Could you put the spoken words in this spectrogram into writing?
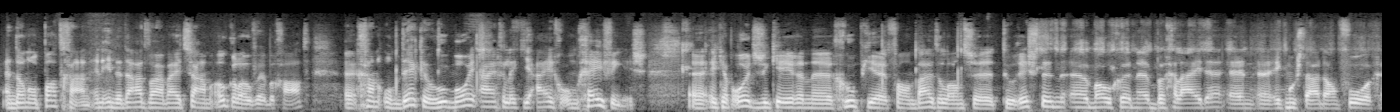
en dan op pad gaan. En inderdaad, waar wij het samen ook al over hebben gehad, uh, gaan ontdekken hoe mooi eigenlijk je eigen omgeving is. Ik heb ooit eens een keer een groepje van buitenlandse toeristen mogen begeleiden. En uh, ik moest daar dan voor,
